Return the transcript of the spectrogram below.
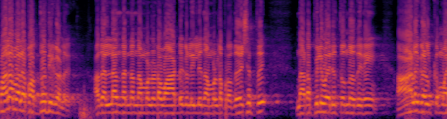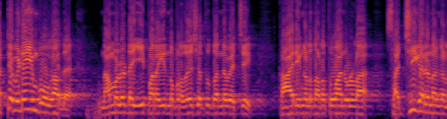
പല പല പദ്ധതികൾ അതെല്ലാം തന്നെ നമ്മളുടെ വാർഡുകളിൽ നമ്മളുടെ പ്രദേശത്ത് നടപ്പിൽ വരുത്തുന്നതിന് ആളുകൾക്ക് മറ്റെവിടെയും പോകാതെ നമ്മളുടെ ഈ പറയുന്ന പ്രദേശത്ത് തന്നെ വെച്ച് കാര്യങ്ങൾ നടത്തുവാനുള്ള സജ്ജീകരണങ്ങൾ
